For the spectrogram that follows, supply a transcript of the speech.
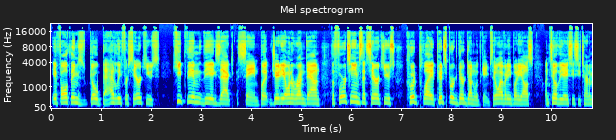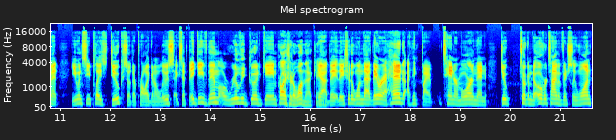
if all things go badly for Syracuse, keep them the exact same. But JD, I want to run down the four teams that Syracuse could play. Pittsburgh, they're done with games. They don't have anybody else until the ACC tournament. UNC plays Duke, so they're probably going to lose, except they gave them a really good game. Probably should have won that game. Yeah, they, they should have won that. They were ahead, I think, by 10 or more, and then Duke took them to overtime, eventually won.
